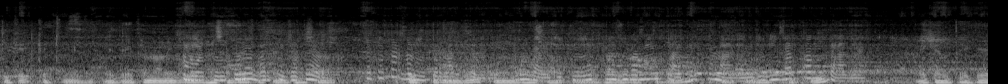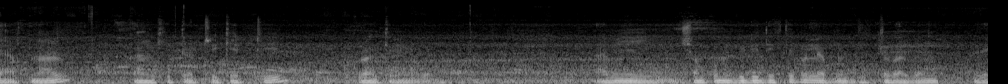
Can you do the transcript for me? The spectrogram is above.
টিকিট কেটে নেব এই যে এখানে অনেকগুলো ভাষা. এখান থেকে আপনার কাঙ্ক্ষিত টিকিটটি ক্রয় করে নেবেন। আমি সম্পূর্ণ ভিডিও দেখতে পারলে আপনি বুঝতে পারবেন যে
